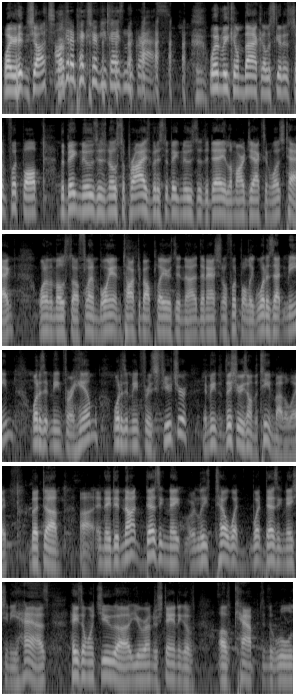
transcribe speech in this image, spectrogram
while you're hitting shots. I'll get a picture of you guys in the grass. when we come back, uh, let's get into some football. The big news is no surprise, but it's the big news of the day. Lamar Jackson was tagged, one of the most uh, flamboyant and talked about players in uh, the National Football League. What does that mean? What does it mean for him? What does it mean for his future? It means that this year he's on the team, by the way. But uh, uh, and they did not designate, or at least tell what what designation he has. Hayes, I want you uh, your understanding of of cap and the rules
